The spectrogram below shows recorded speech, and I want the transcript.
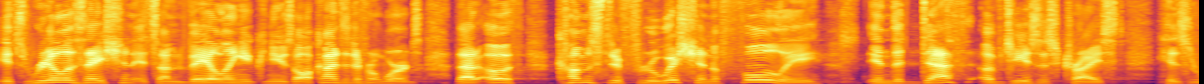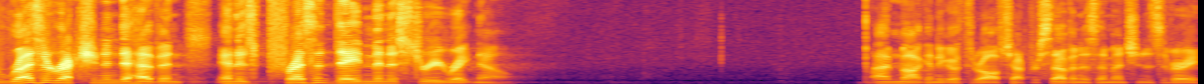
its realization, its unveiling. You can use all kinds of different words. That oath comes to fruition fully in the death of Jesus Christ, his resurrection into heaven, and his present day ministry right now. I'm not going to go through all of chapter 7. As I mentioned, it's a very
